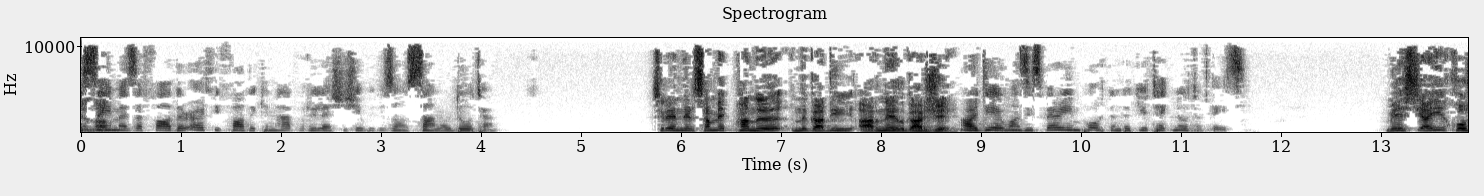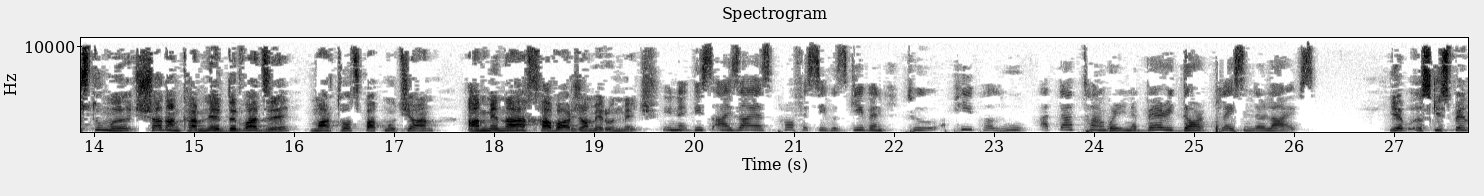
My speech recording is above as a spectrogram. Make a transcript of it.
ունենալ same as a father, earthly father can have a relationship with his own son or daughter. Սիրելիներ, սա մեկ բանը նկատի առնել գարժե Our dear ones, it's very important that you take note of this. Մեսիայի խոստումը շատ անգամ ներդրված է մարդոց պատմության ամենախավար ժամերուն մեջ You know, this Isaiah's prophecy was given to people who at that time were in a very dark place in their lives. եւ սկիզբեն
